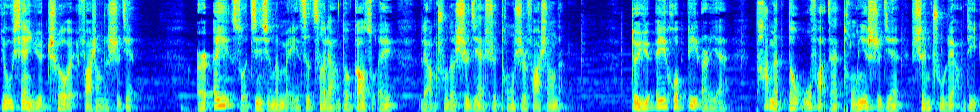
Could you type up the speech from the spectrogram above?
优先于车尾发生的事件，而 A 所进行的每一次测量都告诉 A 两处的事件是同时发生的。对于 A 或 B 而言，他们都无法在同一时间身处两地。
